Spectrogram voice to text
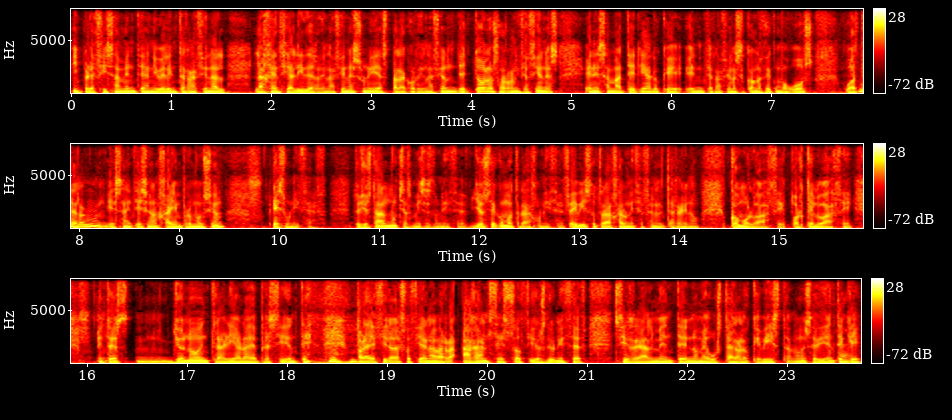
y precisamente a nivel internacional la agencia líder de Naciones Unidas para la coordinación de todas las organizaciones en esa materia, lo que en internacional se conoce como WASH, Water Sanitation and Hygiene Promotion, es UNICEF. Entonces yo estaba en muchas mesas de UNICEF. Yo sé cómo trabaja UNICEF. He visto trabajar UNICEF en el terreno, cómo lo hace, por qué lo hace. Entonces mm, yo no entraría ahora de presidente para decir a la sociedad navarra háganse socios de UNICEF si realmente no me gustara lo que he visto. ¿no? Es evidente que,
